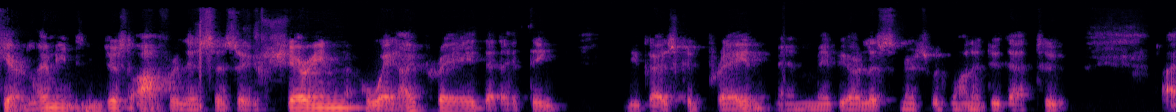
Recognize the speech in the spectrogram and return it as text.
here. Let me just offer this as a sharing a way I pray that I think you guys could pray, and, and maybe our listeners would want to do that too. I,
